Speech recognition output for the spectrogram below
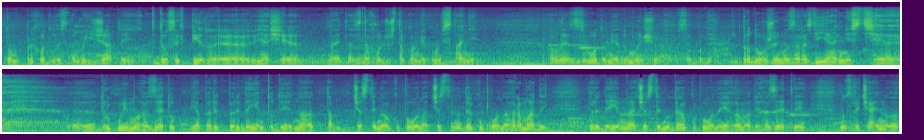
потім приходилось там виїжджати. До сих пір е, я ще знаєте, знаходжусь в такому якомусь стані. Але згодом я думаю, що все буде. Продовжуємо зараз діяльність. Е, Друкуємо газету. Я передаємо туди на там частина окупована, частина деокупована громади. Передаємо на частину деокупованої громади газети. Ну, звичайно,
